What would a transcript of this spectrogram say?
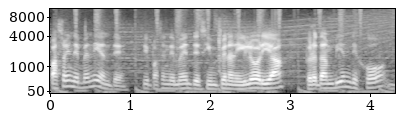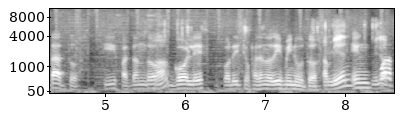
Pasó Independiente, sí, pasó Independiente sin pena ni gloria, pero también dejó datos ¿sí? faltando ¿Ah? goles, por dicho, faltando 10 minutos. ¿También? En, cuart-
